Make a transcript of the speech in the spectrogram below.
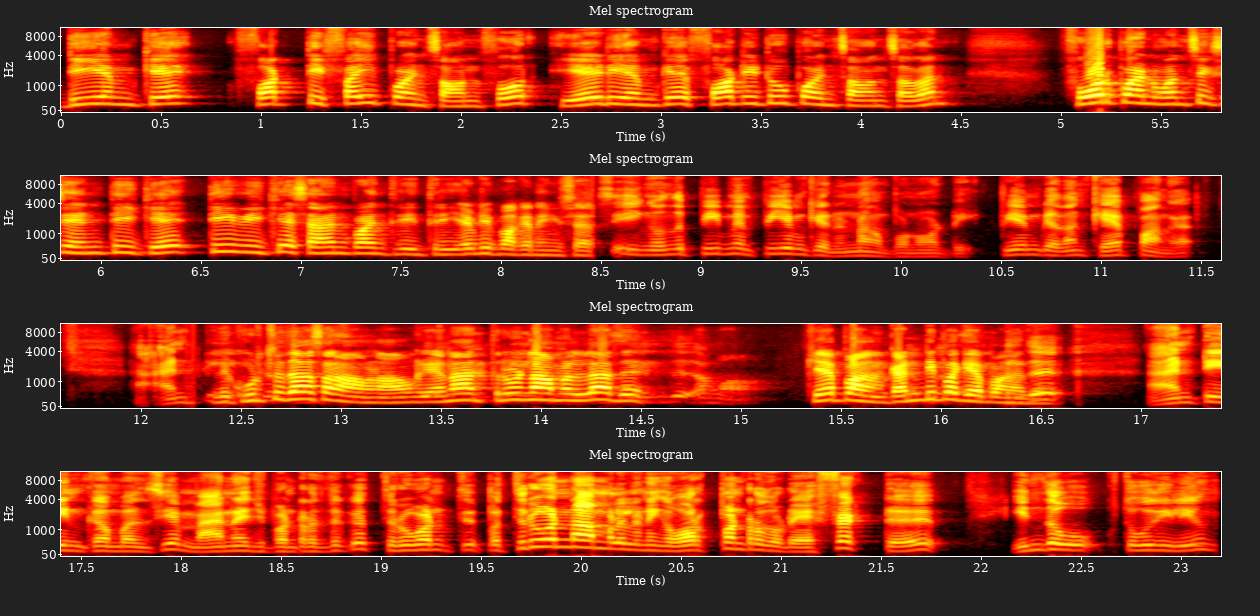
DMK forty five point seven four ADMK forty two point seven seven four point one six NTK TVK seven point three three எப்படி பார்க்குறீங்க சார்? இங்கே வந்து பிஎம் பிஎம்கே நின்னாங்க போன வாட்டி. பிஎம்கே தான் கேட்பாங்க. இது கொடுத்து தான் சார் ஆகணும். அவங்க ஏன்னா திருவண்ணாமலையில் அது கேட்பாங்க கண்டிப்பாக கேட்பாங்க அது. ஆன்டி இன்கம்பன்சியை மேனேஜ் பண்ணுறதுக்கு திருவண் இப்போ திருவண்ணாமலையில் நீங்கள் ஒர்க் பண்ணுறதோட எஃபெக்ட் இந்த தொகுதியிலையும்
